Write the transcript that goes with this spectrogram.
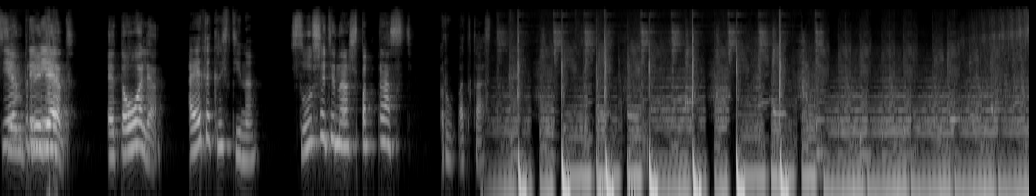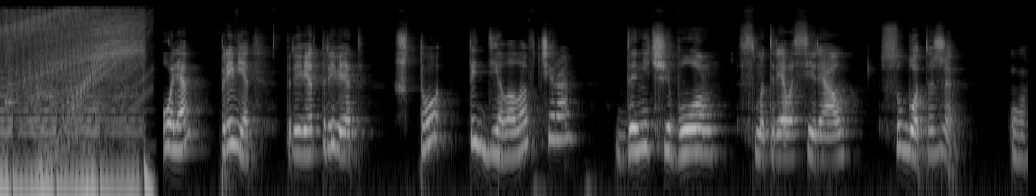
Всем привет! Это Оля. А это Кристина. Слушайте наш подкаст. Ру подкаст. Оля, привет. Привет, привет. Что ты делала вчера? Да ничего, смотрела сериал. Суббота же. О,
